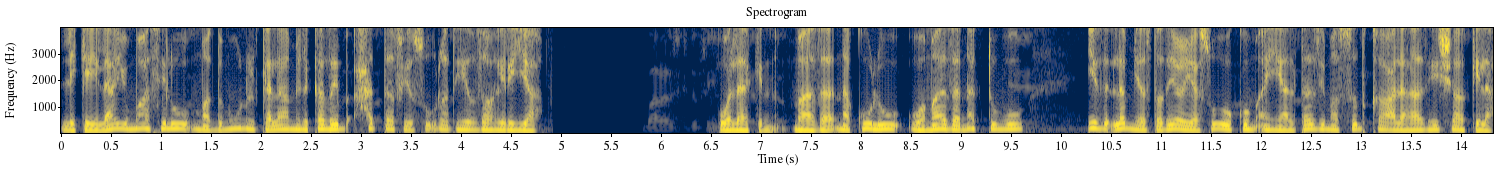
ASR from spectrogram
لكي لا يماثل مضمون الكلام الكذب حتى في صورته الظاهرية. ولكن ماذا نقول وماذا نكتب إذ لم يستطيع يسوعكم أن يلتزم الصدق على هذه الشاكلة؟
